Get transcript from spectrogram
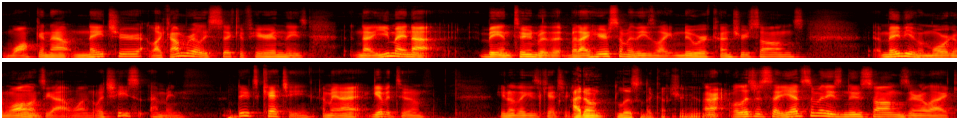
walking out in nature? Like, I'm really sick of hearing these. Now, you may not be in tune with it, but I hear some of these like newer country songs. Maybe even Morgan Wallen's got one, which he's, I mean, dude's catchy. I mean, I give it to him. You don't think he's catchy? I don't listen to country music. All right. Well, let's just say you have some of these new songs that are like,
